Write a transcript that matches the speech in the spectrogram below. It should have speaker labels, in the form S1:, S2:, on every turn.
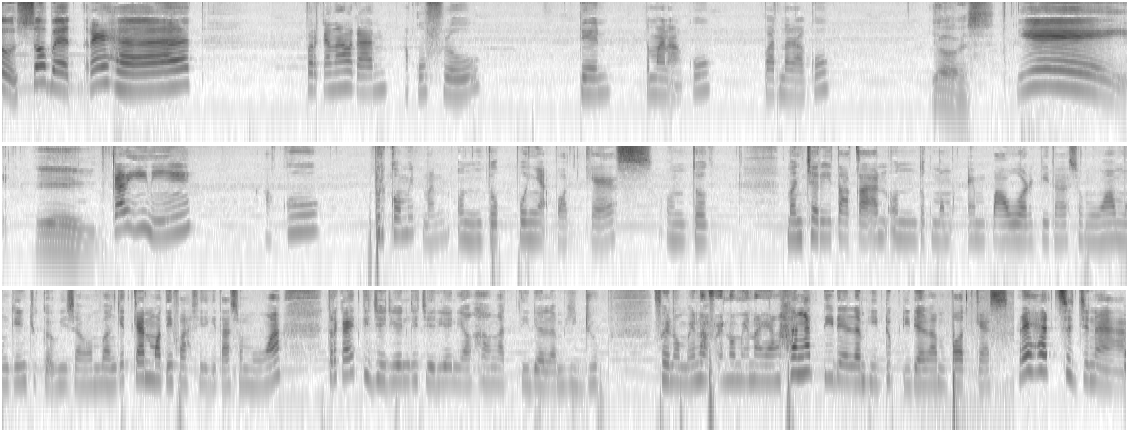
S1: Halo Sobat Rehat Perkenalkan, aku Flo Dan teman aku, partner aku
S2: Yos.
S1: Yeay
S2: Yeay.
S1: Kali ini aku berkomitmen untuk punya podcast Untuk menceritakan, untuk memempower kita semua Mungkin juga bisa membangkitkan motivasi kita semua Terkait kejadian-kejadian yang hangat di dalam hidup Fenomena-fenomena yang hangat di dalam hidup di dalam podcast Rehat Sejenak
